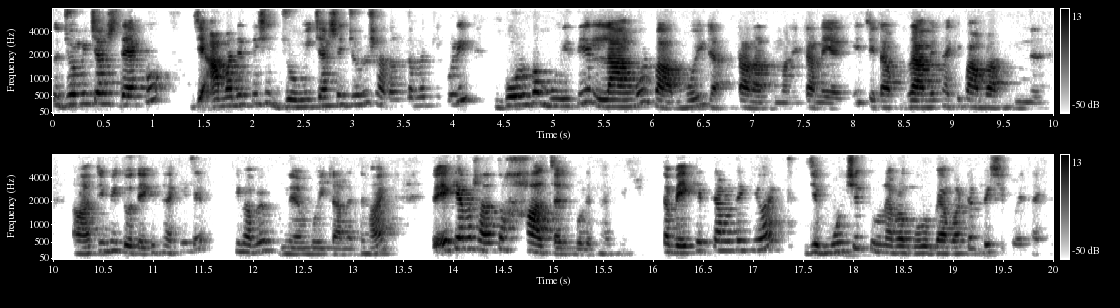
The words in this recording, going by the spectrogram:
তো জমি চাষ দেখো যে আমাদের দেশে জমি চাষের জন্য সাধারণত আমরা কি করি? গরু বা মহিষ দিয়ে লাঙল বা মই টানা মানে টানে আর কি, যেটা গ্রামে থাকি বা আমরা টিভিতেও দেখে থাকি যে কীভাবে মই টানাতে হয়। তো একে আমরা সাধারণত হাল চাষ বলে থাকি। তবে এক্ষেত্রে আমাদের কি হয় যে মহিষের তুলনায় আমরা গরুর ব্যবহারটা বেশি করে থাকি।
